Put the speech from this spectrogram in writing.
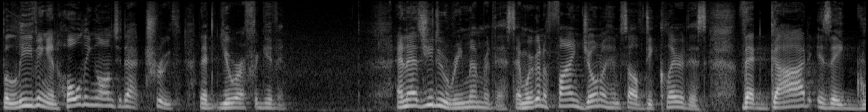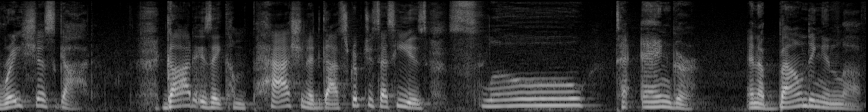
believing and holding on on to that truth that you are forgiven. And as you do, remember this. And we're going to find Jonah himself declare this that God is a gracious God. God is a compassionate God. Scripture says he is slow to anger and abounding in love.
